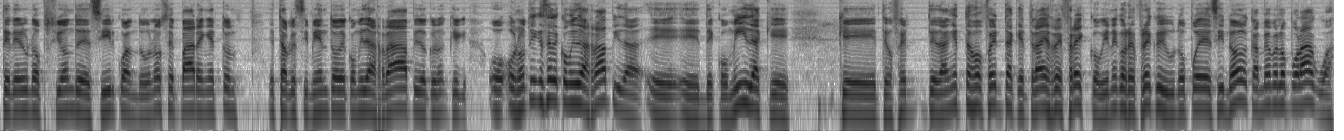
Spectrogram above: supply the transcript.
tener una opción de decir cuando uno se para en estos establecimientos de comida rápido, que, o no tiene que ser de comida rápida, eh, eh, de comida que, que te, ofer- te dan estas ofertas que trae refresco, viene con refresco y uno puede decir, no, cámbiamelo por agua.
